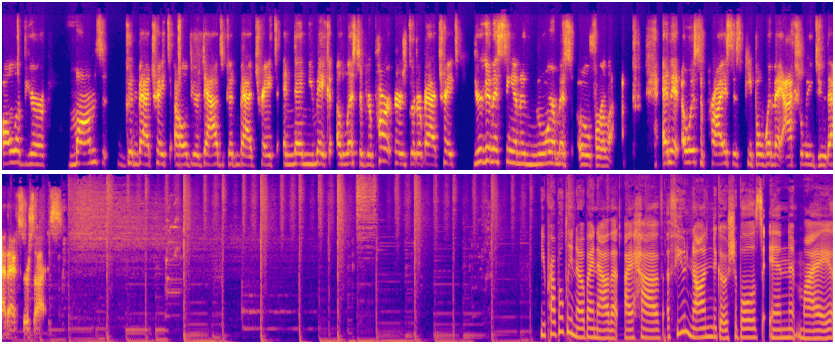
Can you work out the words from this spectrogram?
all of your mom's good and bad traits, all of your dad's good and bad traits, and then you make a list of your partner's good or bad traits, you're going to see an enormous overlap. And it always surprises people when they actually do that exercise. You probably know by now that I have a few non negotiables in my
